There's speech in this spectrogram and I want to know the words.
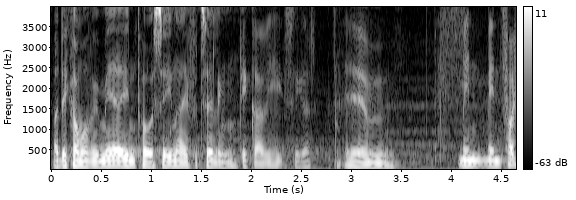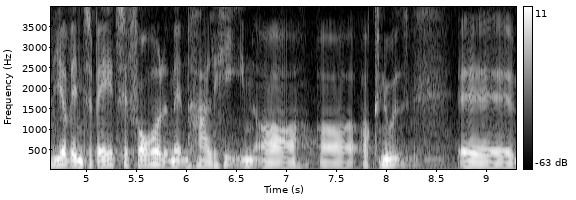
og det kommer vi mere ind på senere i fortællingen. Det gør vi helt sikkert. Øhm, men, men for lige at vende tilbage til forholdet mellem Harald Hen og, og, og Knud, øh,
